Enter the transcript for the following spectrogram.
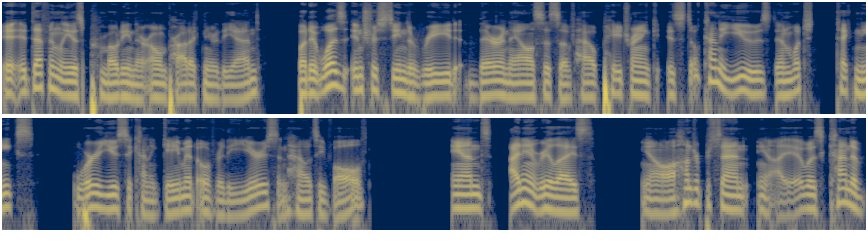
it, it definitely is promoting their own product near the end. But it was interesting to read their analysis of how PageRank is still kind of used and what techniques were used to kind of game it over the years and how it's evolved. And I didn't realize you know, 100%, you know, it was kind of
